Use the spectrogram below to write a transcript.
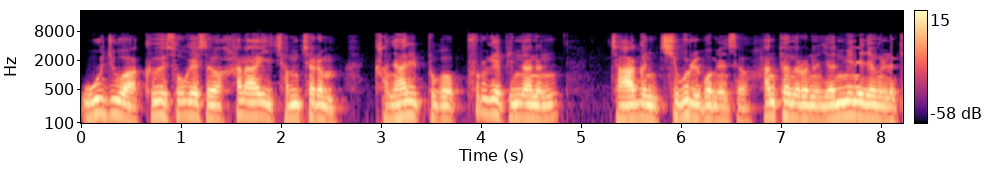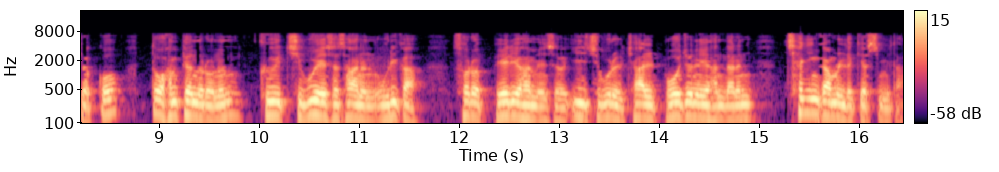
우주와 그 속에서 하나의 점처럼 가냘프고 푸르게 빛나는 작은 지구를 보면서 한편으로는 연민의 정을 느꼈고 또 한편으로는 그 지구에서 사는 우리가 서로 배려하면서 이 지구를 잘 보존해야 한다는 책임감을 느꼈습니다.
